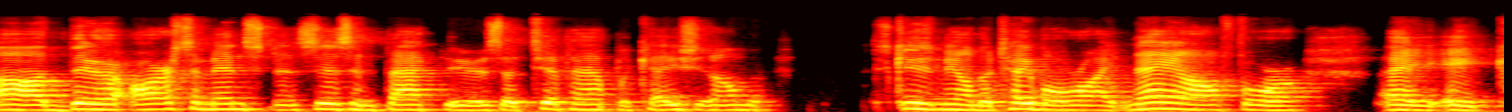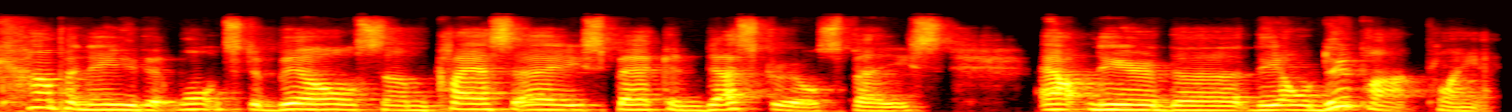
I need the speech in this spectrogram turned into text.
uh, there are some instances. In fact, there's a TIF application on the excuse me on the table right now for a, a company that wants to build some Class A spec industrial space out near the the old DuPont plant.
